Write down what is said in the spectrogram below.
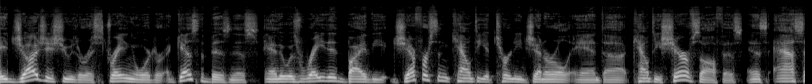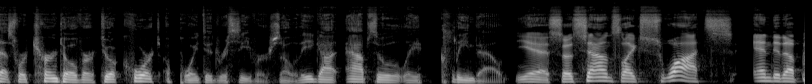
A judge issued a restraining order against the business, and it was raided by the Jefferson County Attorney General and uh, County Sheriff's Office, and its assets were turned over to a court appointed receiver. So they got absolutely cleaned out. Yeah, so it sounds like SWATs ended up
